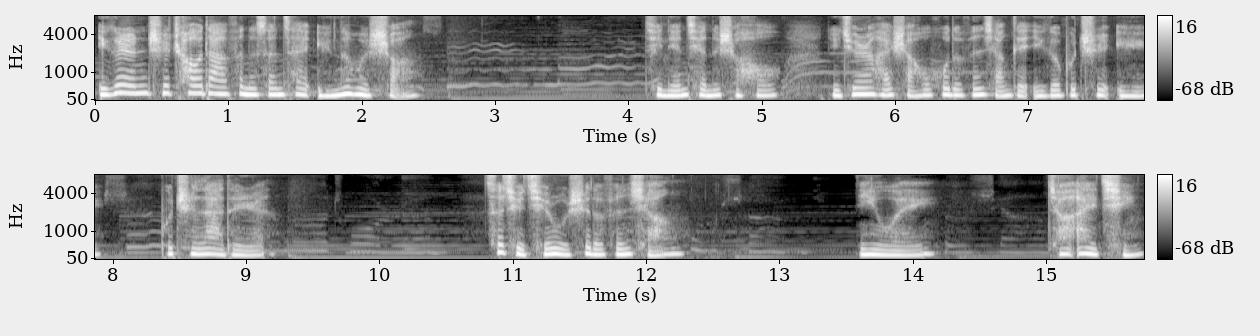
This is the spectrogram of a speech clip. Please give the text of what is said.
一个人吃超大份的酸菜鱼那么爽。几年前的时候，你居然还傻乎乎的分享给一个不吃鱼、不吃辣的人。自取其辱式的分享，你以为叫爱情？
